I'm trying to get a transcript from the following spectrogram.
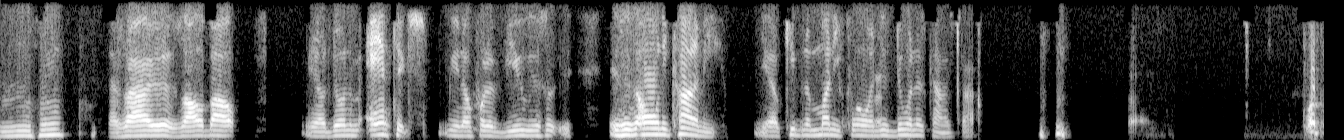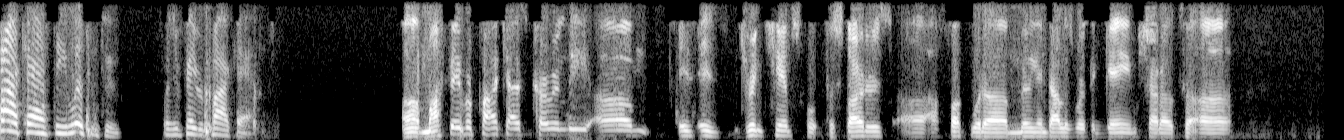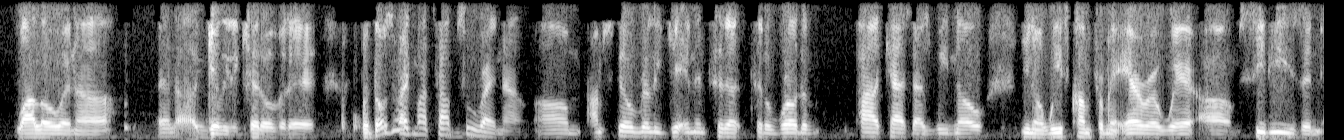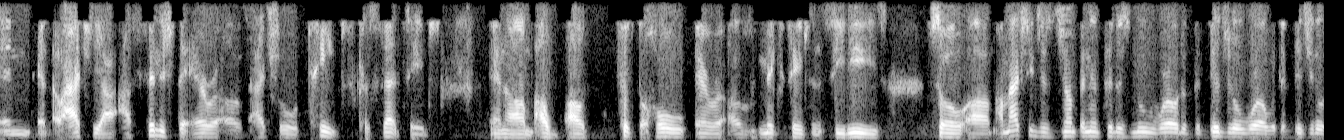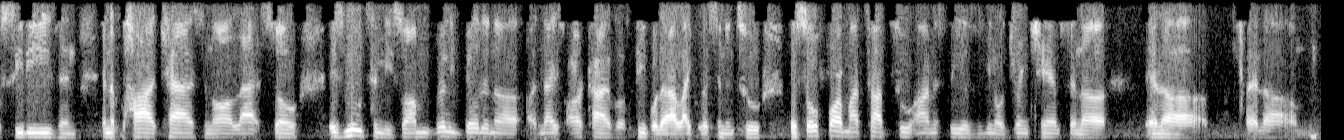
Mhm. That's how it is. It's all about you know doing them antics. You know for the views. It's his own economy you know, keeping the money flowing, just doing this kind of stuff. what podcast do you listen to? What's your favorite podcast? Uh, my favorite podcast currently um, is, is Drink Champs for, for starters. Uh, I fuck with a million dollars worth of game. Shout out to uh, Wallo and uh, and uh, Gillie Da Kid over there. But those are like my top two right now. Um, I'm still really getting into the to the world of podcast, as we know, you know, we've come from an era where um, CDs and, and, and actually I, I finished the era of actual tapes, cassette tapes, and um, I, I took the whole era of mixtapes and CDs. So um, I'm actually just jumping into this new world of the digital world with the digital CDs and, and the podcast and all that. So it's new to me. So I'm really building a, a nice archive of people that I like listening to. But so far, my top two, honestly, is you know Drink Champs and uh, and uh and um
